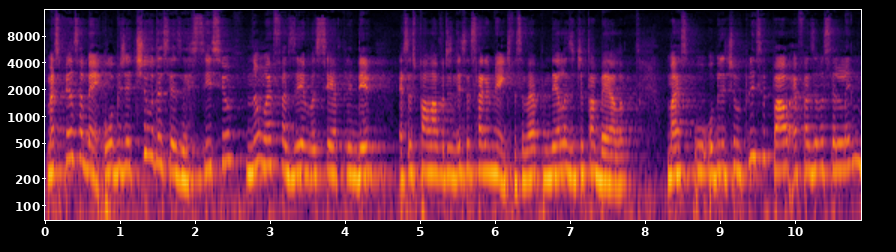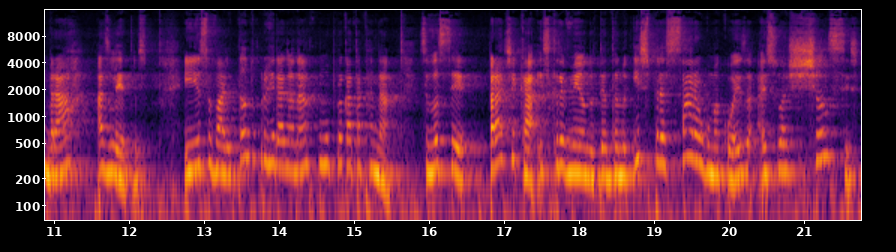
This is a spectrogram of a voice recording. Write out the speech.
Mas pensa bem, o objetivo desse exercício não é fazer você aprender essas palavras necessariamente, você vai aprendê-las de tabela. Mas o objetivo principal é fazer você lembrar as letras. E isso vale tanto para o hiragana como para o katakana. Se você praticar escrevendo, tentando expressar alguma coisa, as suas chances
